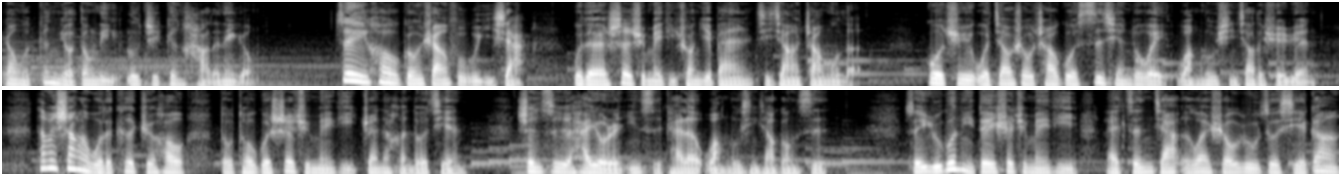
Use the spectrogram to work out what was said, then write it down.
让我更有动力录制更好的内容。最后，工商服务一下，我的社群媒体创业班即将要招募了。过去我教授超过四千多位网络行销的学员，他们上了我的课之后，都透过社群媒体赚到很多钱。甚至还有人因此开了网络行销公司。所以，如果你对社群媒体来增加额外收入、做斜杠，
